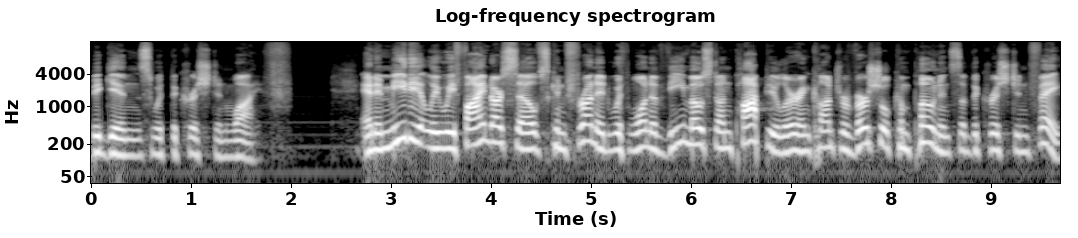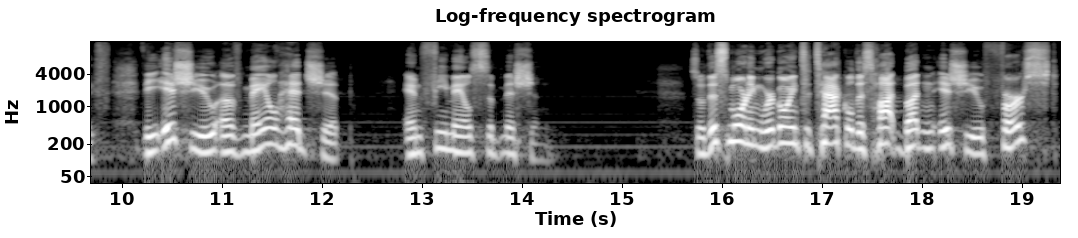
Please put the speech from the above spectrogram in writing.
begins with the Christian wife. And immediately we find ourselves confronted with one of the most unpopular and controversial components of the Christian faith the issue of male headship and female submission. So, this morning we're going to tackle this hot button issue first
